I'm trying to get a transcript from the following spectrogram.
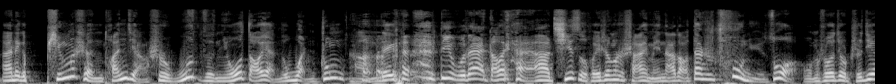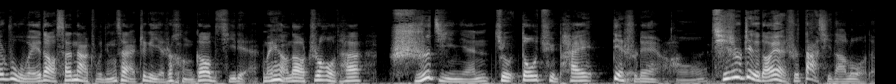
啊，那个评审团奖是吴子牛导演的《稳中》啊，我们这个 第五代导演啊，起死回生是啥也没拿到，但是处女作我们说就直接入围到三大主竞赛，这个也是很高的起点。没想到之后他十几年就都去拍电视电影了。哦，其实这个导演是大起大落的。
